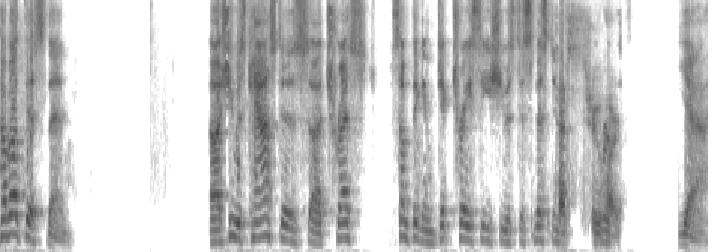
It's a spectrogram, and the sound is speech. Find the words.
How about this then? Uh, she was cast as uh, Tress something in Dick Tracy. She was dismissed in Tess Trueheart. Yeah.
